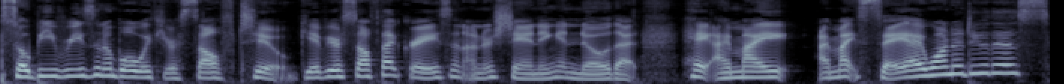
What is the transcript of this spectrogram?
So be reasonable with yourself too. Give yourself that grace and understanding and know that, hey, I might, I might say I want to do this,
